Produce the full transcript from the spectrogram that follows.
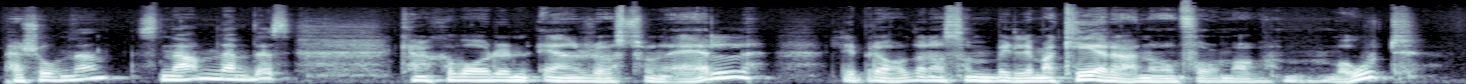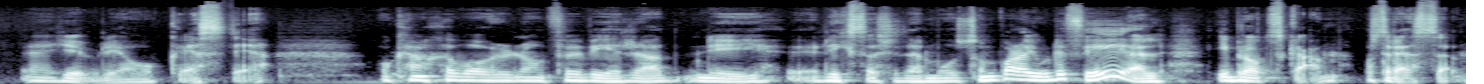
personens namn nämndes. Kanske var det en röst från L, Liberalerna, som ville markera någon form av mot eh, Julia och SD. Och kanske var det någon förvirrad ny riksdagsledamot som bara gjorde fel i brådskan och stressen.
